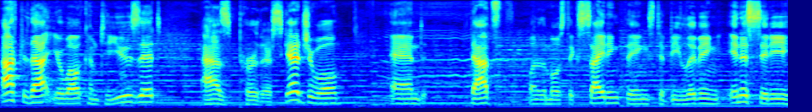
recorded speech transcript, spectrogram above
After that, you're welcome to use it as per their schedule. And that's one of the most exciting things to be living in a city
